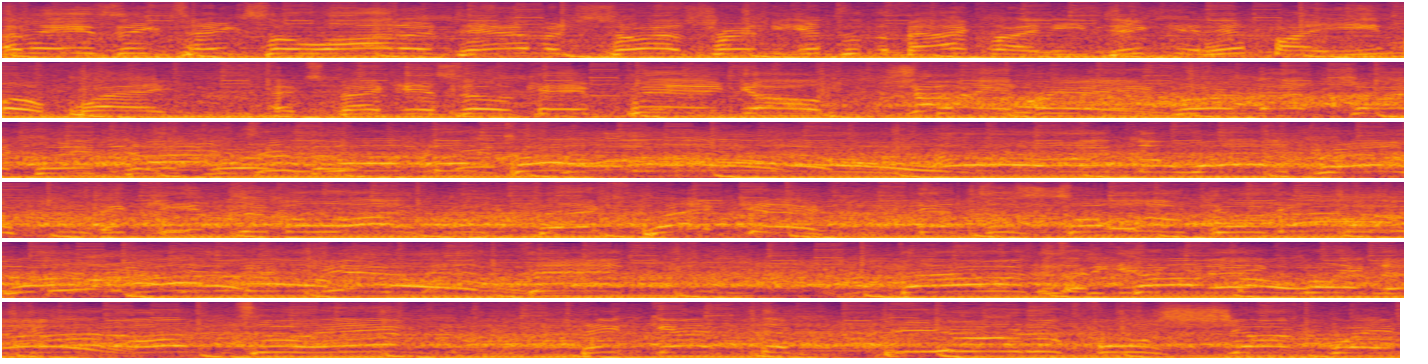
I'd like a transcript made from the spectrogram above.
Amazing takes a lot of damage. So I was trying to get to the backline. He did get hit by Emo Plague. xPeke is okay. Big old shockwave. That shockwave shockwave.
